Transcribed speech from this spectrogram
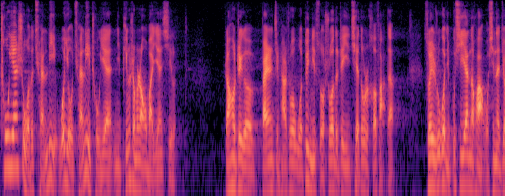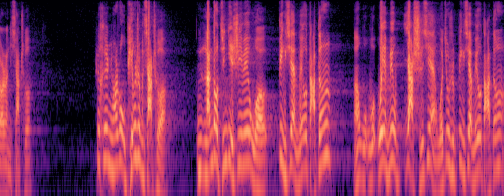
抽烟是我的权利，我有权利抽烟，你凭什么让我把烟熄了？”然后这个白人警察说：“我对你所说的这一切都是合法的。”所以，如果你不吸烟的话，我现在就要让你下车。这黑人女孩说：“我凭什么下车？难道仅仅是因为我并线没有打灯啊？我我我也没有压实线，我就是并线没有打灯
